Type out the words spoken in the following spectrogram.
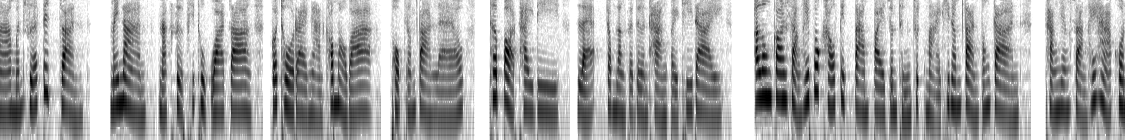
มาเหมือนเสือติดจันทร์ไม่นานนักสืบที่ถูกว่าจ้าง ก็โทรรายงานเข้ามาว่า พบน้ำตาลแล้ว เธอปลอดภัยดี และกำลังจะเดินทางไปที่ใด อลงกรสั่งให้พวกเขาติดตามไปจนถึงจุดหมายที่น้ำตาลต้องการ ทั้งยังสั่งให้หาคน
